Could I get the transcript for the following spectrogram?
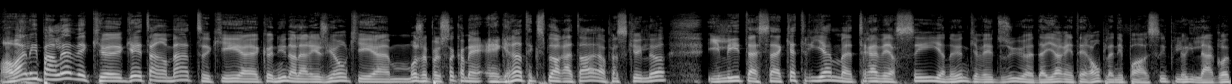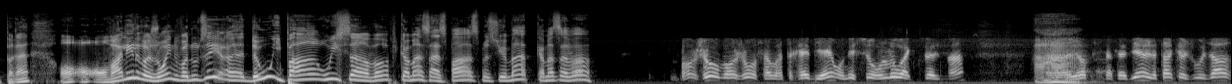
On va aller parler avec euh, Gaëtan Matt, qui est euh, connu dans la région, qui est, euh, moi j'appelle ça comme un, un grand explorateur, parce que là, il est à sa quatrième traversée. Il y en a une qui avait dû euh, d'ailleurs interrompre l'année passée, puis là, il la reprend. On, on- on va aller le rejoindre, il va nous dire euh, d'où il part, où il s'en va, puis comment ça se passe. Monsieur Matt, comment ça va? Bonjour, bonjour, ça va très bien. On est sur l'eau actuellement. Ah. Euh, là, ça fait bien. Le temps que je vous jase,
